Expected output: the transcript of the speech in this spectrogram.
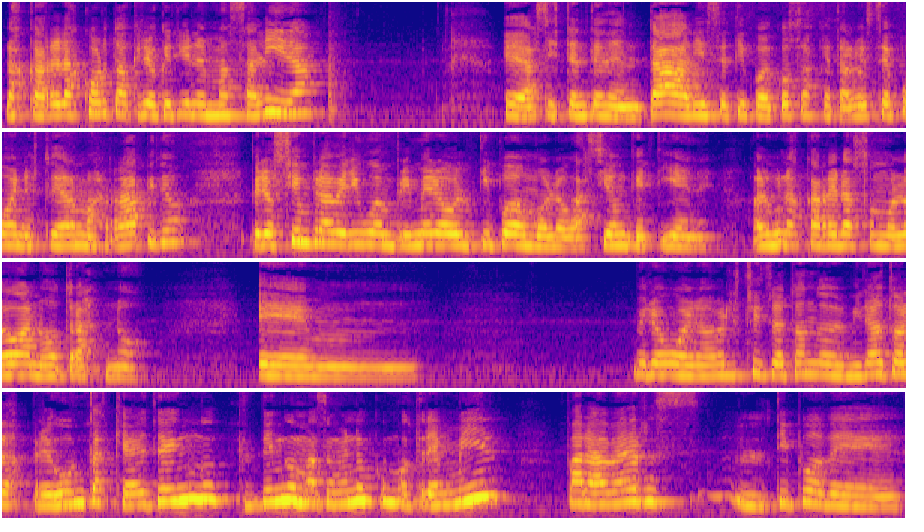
Las carreras cortas creo que tienen más salida, eh, asistente dental y ese tipo de cosas que tal vez se pueden estudiar más rápido, pero siempre averigüen primero el tipo de homologación que tiene. Algunas carreras homologan, otras no. Em, pero bueno, a ver, estoy tratando de mirar todas las preguntas que tengo, tengo más o menos como 3.000 para ver el tipo de,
